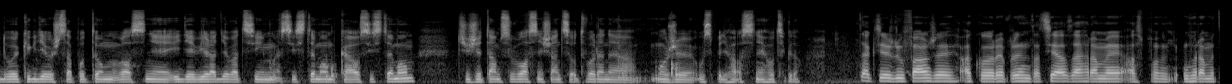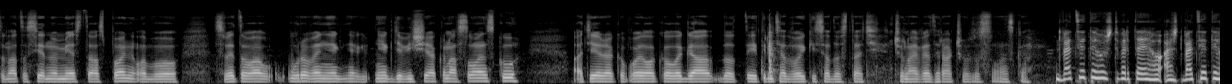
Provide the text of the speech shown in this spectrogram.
32, kde už sa potom vlastne ide vyraďovacím systémom, KO systémom, čiže tam sú vlastne šance otvorené a môže uspieť vlastne hocikto. Taktiež dúfam, že ako reprezentácia zahráme, aspoň uhráme to na to 7. miesto aspoň, lebo svetová úroveň je niekde vyššie ako na Slovensku a tiež, ako povedal kolega, do tej 32 sa dostať čo najviac hráčov zo Slovenska. 24. až 27.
